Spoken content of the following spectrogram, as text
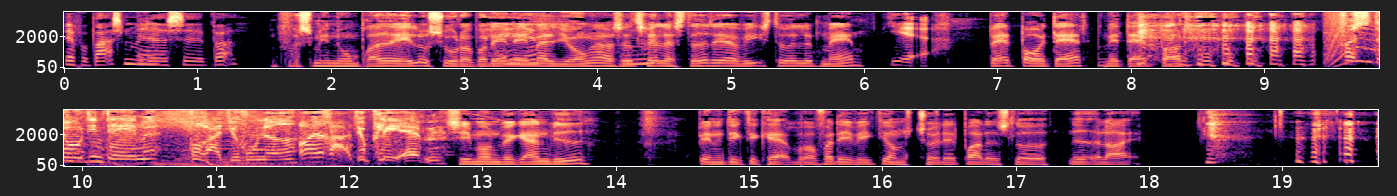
være på barsel med ja. deres øh, børn. Få smidt nogle brede elosutter på ja, den ja. Junge, og så mm. trille afsted der og vise, du er lidt man. Yeah. Bad boy dad med dad bot. Forstå din dame på Radio 100 og i Radio Play-appen. Simon vil gerne vide, Benedikte Kær, hvorfor det er vigtigt, om toiletbrættet er slået ned eller ej.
